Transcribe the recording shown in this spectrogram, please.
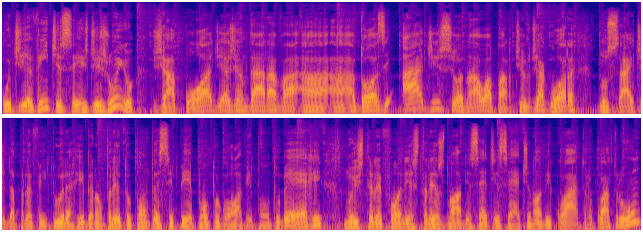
o dia 26 de junho, já pode agendar a, a- a- dose adicional a partir de agora no site da Prefeitura, ribeirãopreto.sp.gov.br, nos telefones 3977-9441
